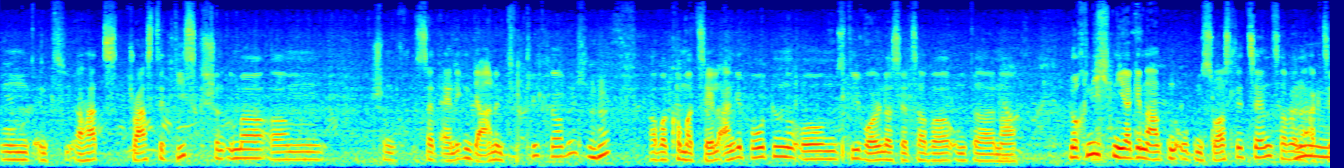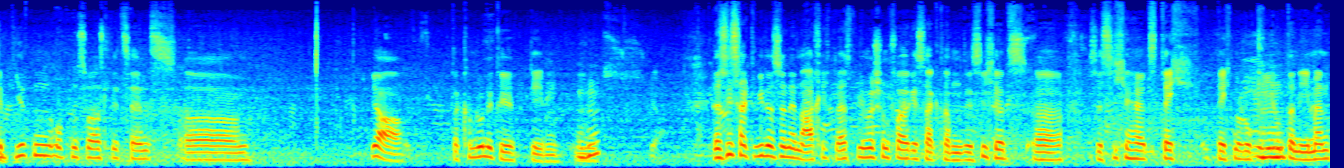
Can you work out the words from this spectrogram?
und hat Trusted Disk schon immer ähm, schon seit einigen Jahren entwickelt, glaube ich, Mhm. aber kommerziell angeboten und die wollen das jetzt aber unter einer noch nicht näher genannten Open Source Lizenz, aber einer Mhm. akzeptierten Open Source Lizenz ähm, ja, der Community geben. Mhm. Und, ja. Das ist halt wieder so eine Nachricht, weißt, wie wir schon vorher gesagt haben, die Sicherheits, äh, Sicherheitstechnologieunternehmen,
